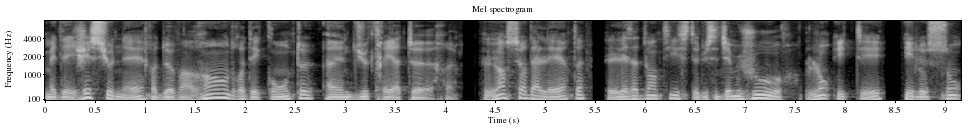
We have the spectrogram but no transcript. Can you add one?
mais des gestionnaires devant rendre des comptes à un Dieu créateur. Lanceurs d'alerte, les adventistes du septième jour l'ont été et le sont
